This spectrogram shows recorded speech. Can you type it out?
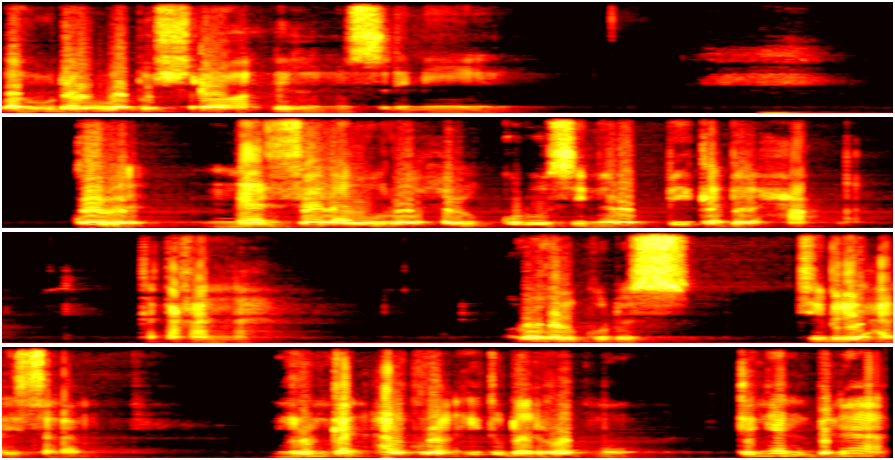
wa wa lil muslimin Qul nazzalahu ruhul qudusi min rabbika bil haqq. Katakanlah Ruhul Kudus Jibril alaihissalam menurunkan Al-Quran itu dari Rabbmu dengan benar.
